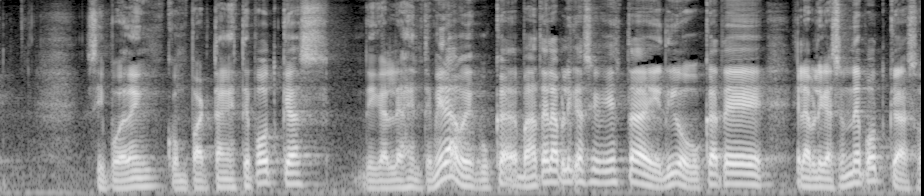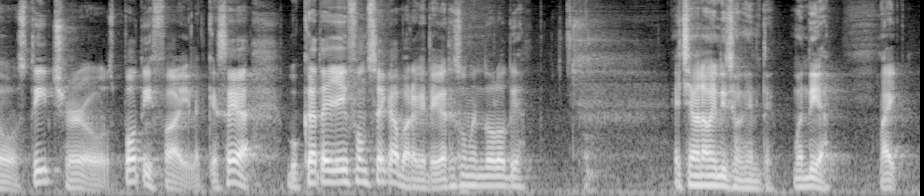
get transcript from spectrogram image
si pueden, compartan este podcast, díganle a la gente, mira, busca, bájate la aplicación esta y digo, búscate la aplicación de podcast o Stitcher o Spotify, la que sea. Búscate Jay Fonseca para que te quede resumiendo los días. Échame la bendición, gente. Buen día. Bye.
